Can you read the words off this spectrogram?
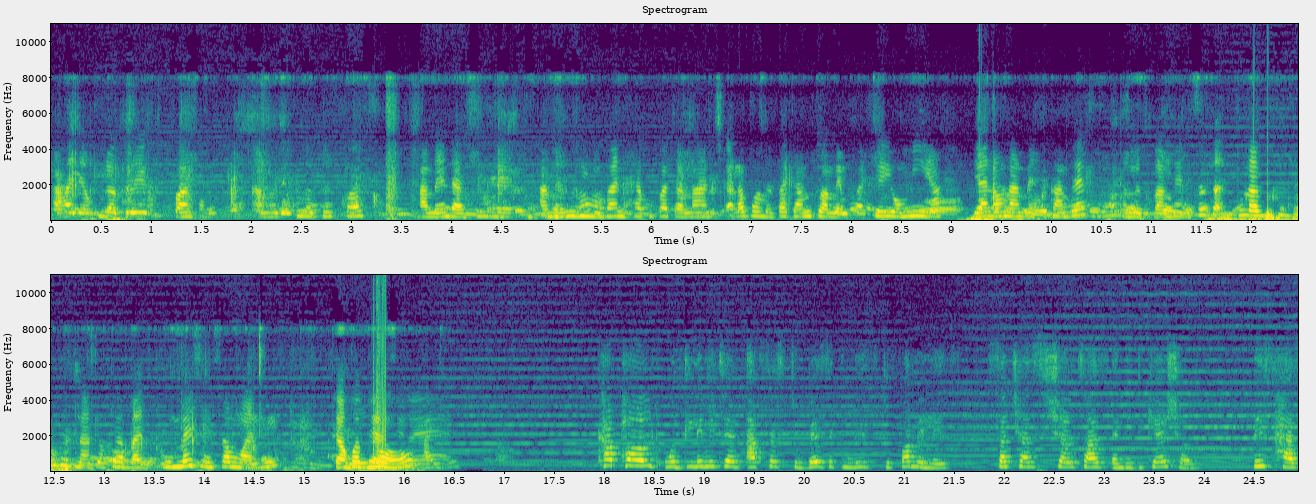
hajakula breakfast, hajakula breakfast, ameenda shule, amerudi nyumbani hakupata lunch, alafu amepata mtu amempatia hiyo mia, yeye anaona amefika mbele, amefika mbele. Sasa kuna vitu vingi vinatokea, but messing someone itakuwa pia no. Coupled with limited access to basic needs to families, such as shelters and education. This has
